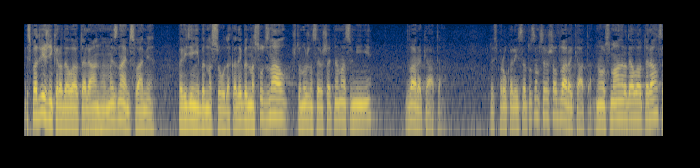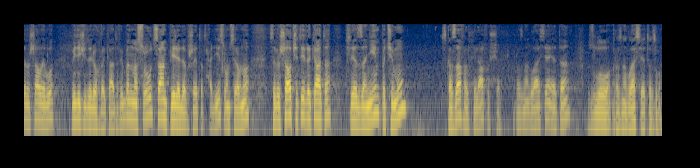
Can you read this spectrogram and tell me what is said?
Из сподвижники, радаллаху таляну, мы знаем с вами поведение Ибн Масуда. Когда Ибн Масуд знал, что нужно совершать намаз в мини, два раката. То есть пророк Алейсату сам совершал два раката. Но Усман, радаллаху талян, совершал его в виде четырех ракатов. Ибн Масуд, сам передавший этот хадис, он все равно совершал четыре раката вслед за ним. Почему? Сказав аль-хиляфу шар. Разногласие это зло, разногласие это зло.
